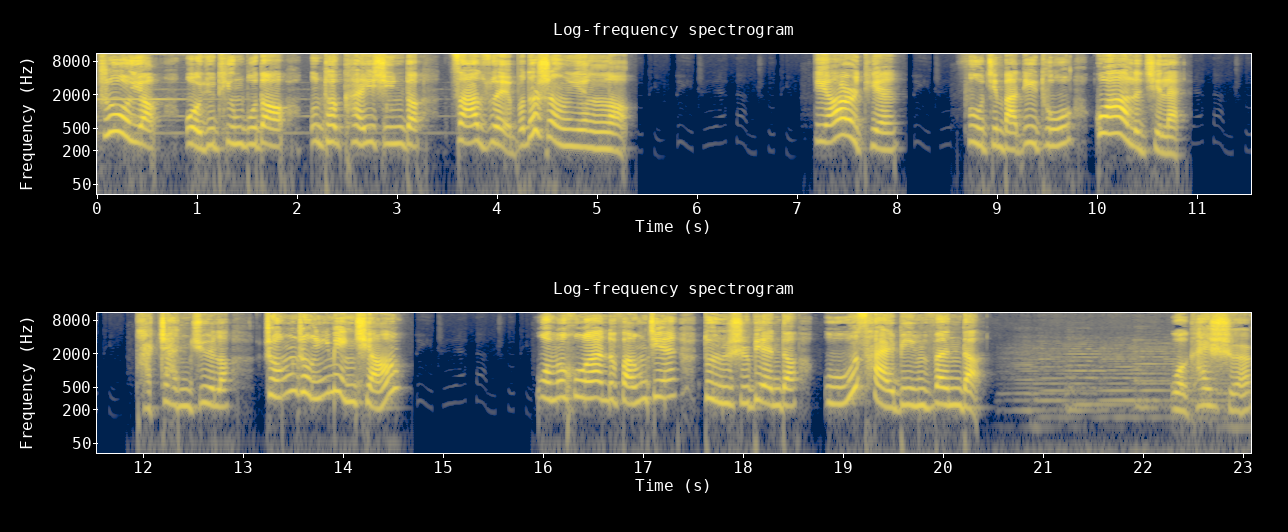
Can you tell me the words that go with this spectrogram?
这样我就听不到他开心的咂嘴巴的声音了。第二天，父亲把地图挂了起来，它占据了整整一面墙。我们昏暗的房间顿时变得五彩缤纷的。我开始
